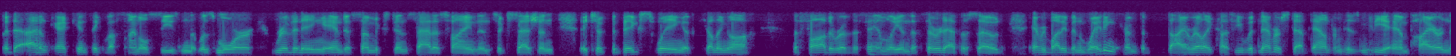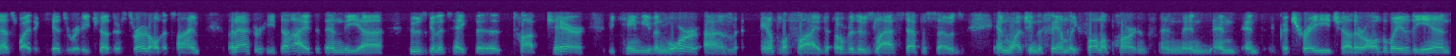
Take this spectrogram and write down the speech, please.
But that, I, don't, I can't think of a final season that was more riveting and to some extent satisfying than Succession. They took the big swing of killing off the father of the family in the third episode. Everybody had been waiting for him to die, really, because he would never step down from his media empire, and that's why the kids were at each other's throat all the time. But after he died, then the uh, who's going to take the top chair became even more um, amplified over those last episodes, and watching the family fall apart and, and and and and betray each other all the way to the end.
